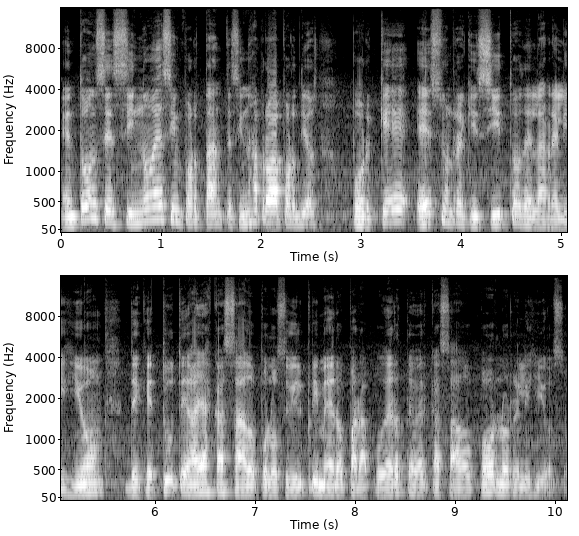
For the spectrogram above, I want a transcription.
Entonces, si no es importante, si no es aprobado por Dios, ¿por qué es un requisito de la religión de que tú te hayas casado por lo civil primero para poderte haber casado por lo religioso?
